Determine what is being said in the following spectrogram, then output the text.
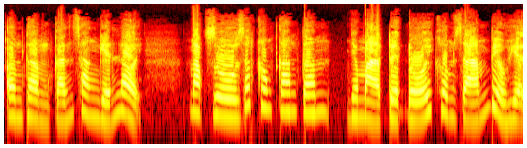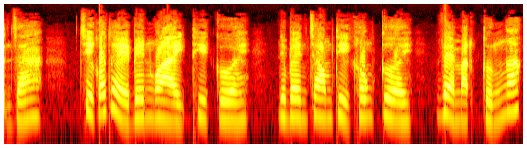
âm thầm cắn răng nghiến lợi, mặc dù rất không cam tâm, nhưng mà tuyệt đối không dám biểu hiện ra, chỉ có thể bên ngoài thì cười, nhưng bên trong thì không cười, vẻ mặt cứng ngắc.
